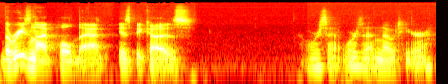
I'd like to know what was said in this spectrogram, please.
the reason I pulled that is because where's that where's that note here?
